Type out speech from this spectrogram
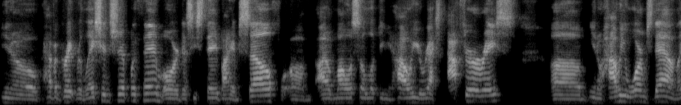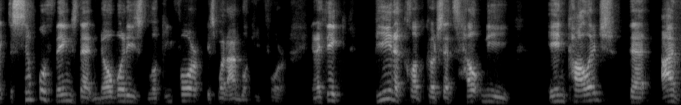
you know, have a great relationship with him or does he stay by himself? Um, I'm also looking at how he reacts after a race. Um, you know, how he warms down, like the simple things that nobody's looking for is what I'm looking for. And I think being a club coach that's helped me in college that I've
